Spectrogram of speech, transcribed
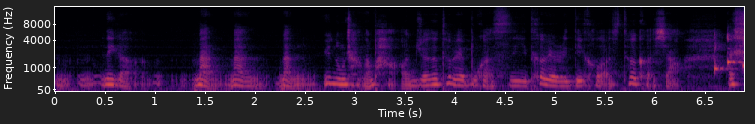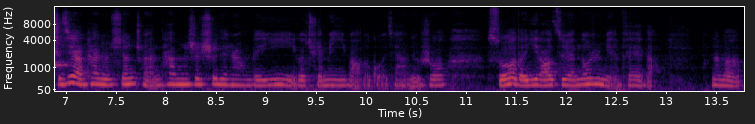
嗯嗯，那个满满满运动场的跑，你觉得特别不可思议，特别 ridiculous，特可笑。那实际上他就宣传他们是世界上唯一一个全民医保的国家，就是说所有的医疗资源都是免费的。那么，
